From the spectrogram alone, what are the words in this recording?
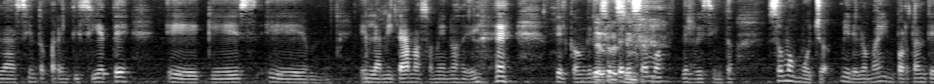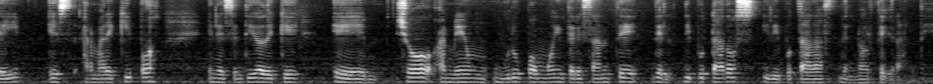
la 147, eh, que es eh, en la mitad más o menos del, del Congreso, pero somos del recinto. Somos muchos. Mire, lo más importante ahí es armar equipos en el sentido de que eh, yo armé un, grupo muy interesante de diputados y diputadas del Norte Grande.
